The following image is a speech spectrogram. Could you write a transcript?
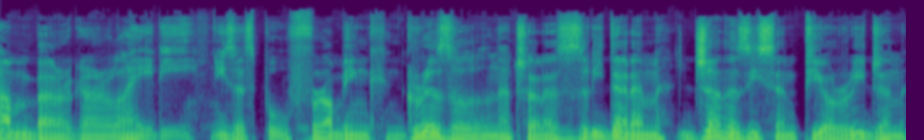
Hamburger Lady i zespół Throbbing Grizzle na czele z liderem Genesisem Pioridge'em,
